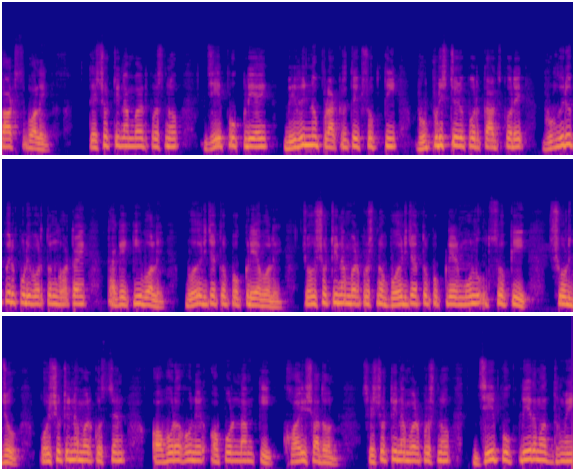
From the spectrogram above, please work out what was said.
শর্টস বলে। তেষট্টি নম্বর প্রশ্ন, যে প্রক্রিয়ায় বিভিন্ন প্রাকৃতিক শক্তি ভূপৃষ্ঠের উপর কাজ করে ভূমিরূপের পরিবর্তন ঘটায়, তাকে কি বলে? বহির্জাত প্রক্রিয়া বলে। চৌষট্টি নম্বর প্রশ্ন, বহির্জাত প্রক্রিয়ার মূল উৎস কি? সূর্য। পঁয়ষট্টি নম্বর কোশ্চেন অবরোহণের অপর নাম কি? ক্ষয় সাধন। ছেষট্টি নম্বর প্রশ্ন, যে প্রক্রিয়ার মাধ্যমে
